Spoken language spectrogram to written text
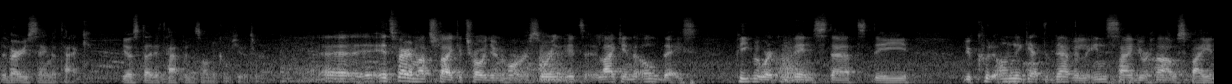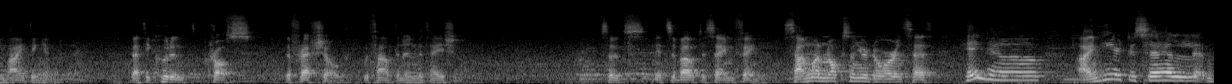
the very same attack, just that it happens on the computer. Uh, it's very much like a Trojan horse, or it's like in the old days. People were convinced that the you could only get the devil inside your house by inviting him that he couldn't cross the threshold without an invitation. So it's, it's about the same thing. Someone knocks on your door and says, hello, I'm here to sell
